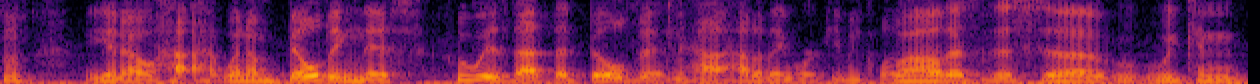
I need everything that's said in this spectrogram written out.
you know, how, when I'm building this, who is that that builds it, and how, how do they work even closer? Well, that's this. Uh, we can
